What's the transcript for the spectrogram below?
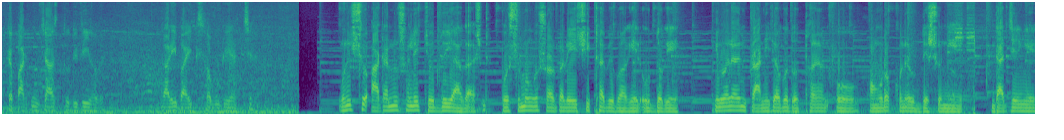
একটা পার্কিং চার্জ তো দিতেই হবে। গাড়ি বাইক সব উঠে যাচ্ছে। উনিশশো সালের চোদ্দই আগস্ট পশ্চিমবঙ্গ সরকারের শিক্ষা বিভাগের উদ্যোগে হিমালয়ান প্রাণী জগৎ অধ্যয়ন ও সংরক্ষণের উদ্দেশ্য নিয়ে দার্জিলিংয়ের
